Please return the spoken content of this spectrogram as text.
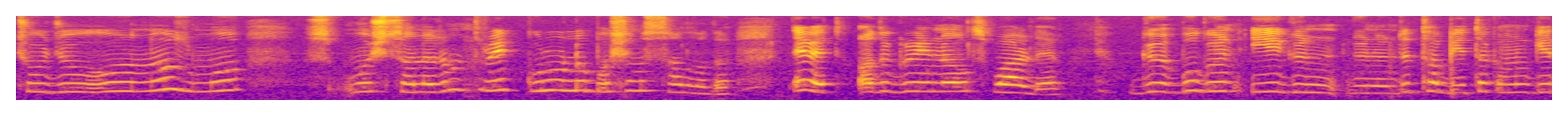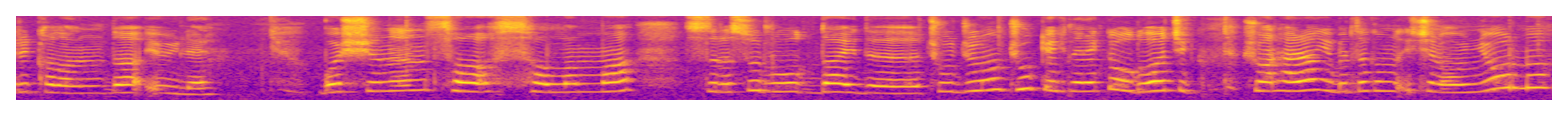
çocuğunuz mu muş sanırım. Trick gururla başını salladı. Evet, adı Greenwald vardı. Gü- Bugün iyi gün gününde tabii takımın geri kalanında öyle. Başının sa sallama sırası Rod'daydı. Çocuğun çok yetenekli olduğu açık. Şu an herhangi bir takım için oynuyor mu?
